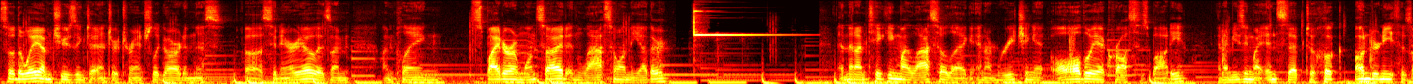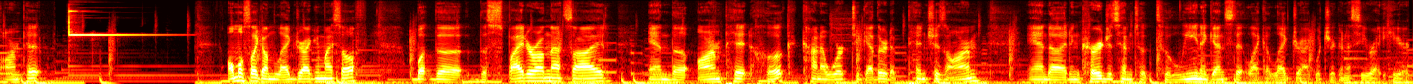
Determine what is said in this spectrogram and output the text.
So the way I'm choosing to enter Tarantula Guard in this uh, scenario is I'm, I'm playing Spider on one side and Lasso on the other. And then I'm taking my lasso leg and I'm reaching it all the way across his body and I'm using my instep to hook underneath his armpit almost like I'm leg dragging myself, but the the spider on that side and the armpit hook kind of work together to pinch his arm, and uh, it encourages him to, to lean against it like a leg drag, which you're gonna see right here.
